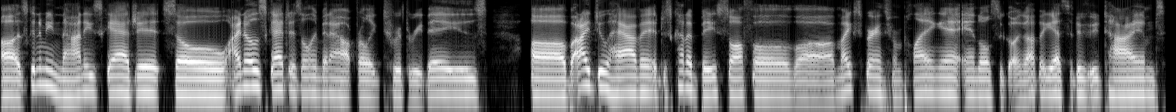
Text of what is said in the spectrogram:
Uh, it's gonna be Nani's gadget. So I know this gadget has only been out for like two or three days. Uh, but I do have it, just kind of based off of uh, my experience from playing it and also going up against it a few times.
